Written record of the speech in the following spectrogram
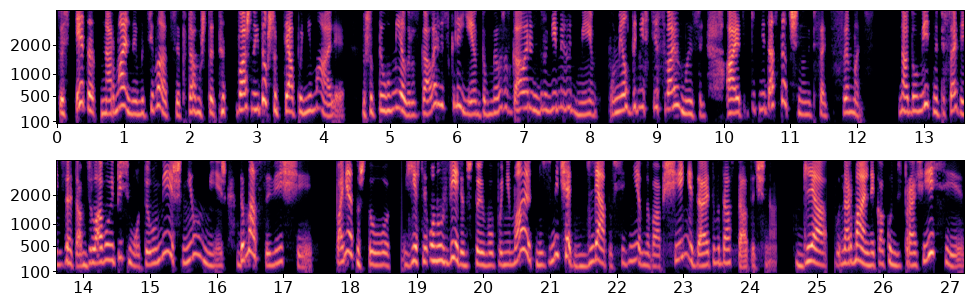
То есть это нормальная мотивация, потому что это важно не только, чтобы тебя понимали, но чтобы ты умел разговаривать с клиентом, умел разговаривать с другими людьми, умел донести свою мысль. А это тут недостаточно написать смс. Надо уметь написать, я не знаю, там, деловое письмо. Ты умеешь, не умеешь. Да масса вещей. Понятно, что если он уверен, что его понимают, ну, замечательно. Для повседневного общения, да, этого достаточно. Для нормальной какой-нибудь профессии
